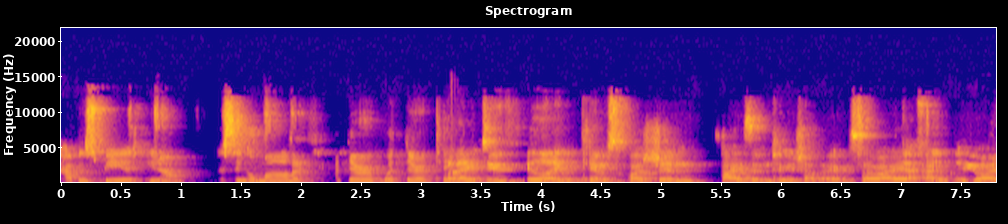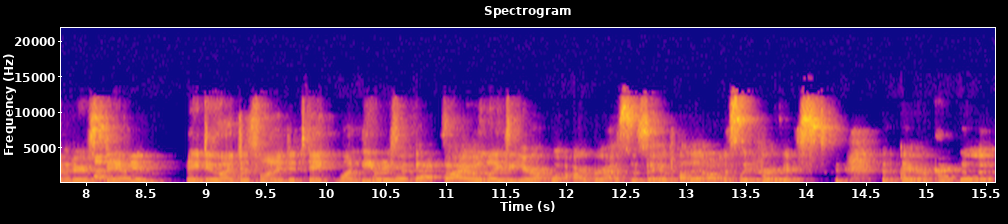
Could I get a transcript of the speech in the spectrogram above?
happens to be, you know, a single mom. What they're what they're taking. But I do feel like Kim's question ties into each other. So I, I Definitely. do They understand do. They do. I just wanted to take one dealing with that. So I would like to hear what Harper has to say about it, honestly, first. The therapy, the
